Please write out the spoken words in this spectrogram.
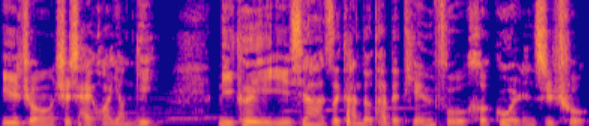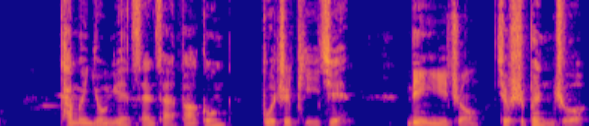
一种是才华洋溢，你可以一下子看到他的天赋和过人之处，他们永远闪闪发光，不知疲倦；另一种就是笨拙，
